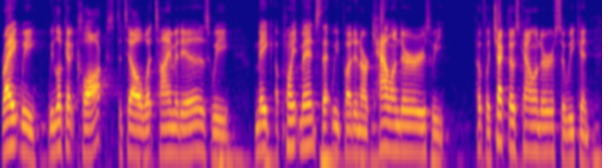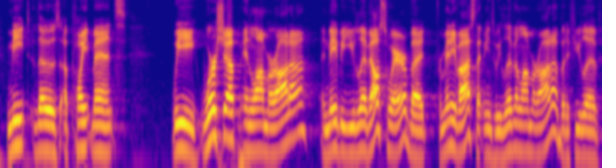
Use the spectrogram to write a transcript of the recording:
Right? We, we look at clocks to tell what time it is. We make appointments that we put in our calendars. We hopefully check those calendars so we can meet those appointments. We worship in La Mirada, and maybe you live elsewhere, but for many of us, that means we live in La Mirada. But if you live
